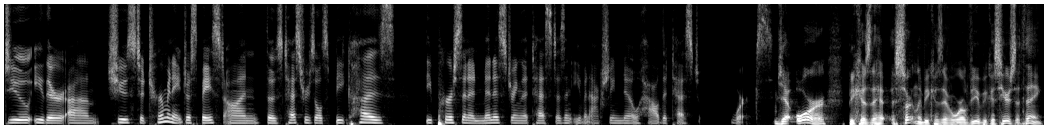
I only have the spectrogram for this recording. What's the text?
do either um, choose to terminate just based on those test results because the person administering the test doesn't even actually know how the test works. Yeah, or because they have, certainly because they have a worldview. Because here's the thing:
